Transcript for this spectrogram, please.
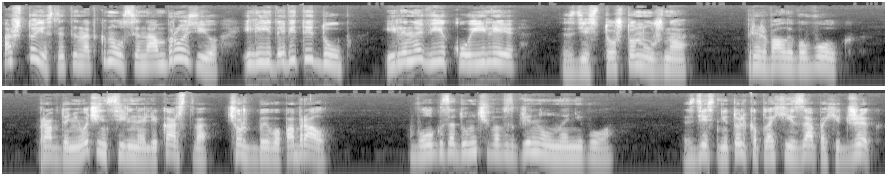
А что, если ты наткнулся на амброзию или ядовитый дуб, или на вику, или...» «Здесь то, что нужно», — прервал его волк. «Правда, не очень сильное лекарство. Черт бы его побрал». Волк задумчиво взглянул на него. «Здесь не только плохие запахи, Джек.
